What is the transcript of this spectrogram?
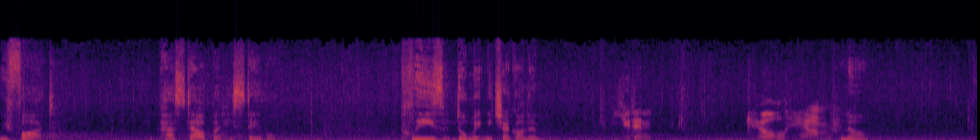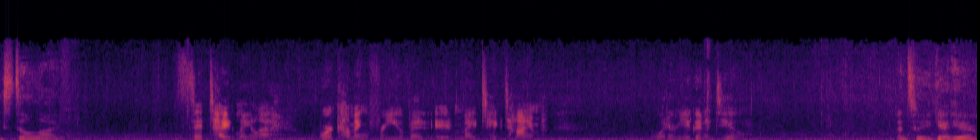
We fought. He passed out, but he's stable. Please don't make me check on him. You didn't... kill him. No. He's still alive. Sit tight, Layla. We're coming for you, but it might take time. What are you gonna do? Until you get here,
